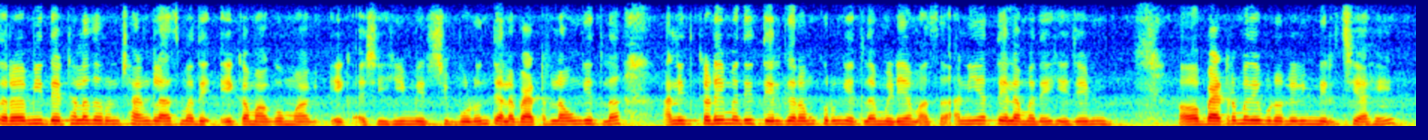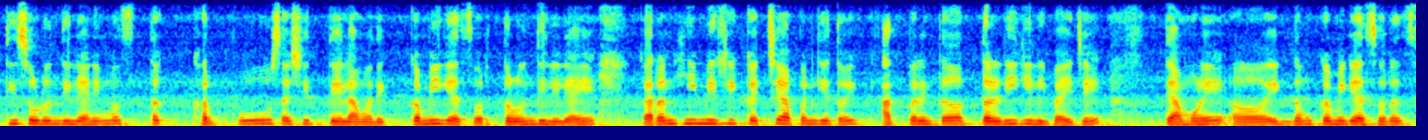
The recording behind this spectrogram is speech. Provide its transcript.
तर मी देठाला धरून छान ग्लासमध्ये एका मागोमाग एक अशी ही मिरची बुडून त्याला बॅटर लावून घेतलं आणि कढईमध्ये तेल गरम करून घेतलं मिडियम असं. आणि या तेलामध्ये हे जे बॅटरमध्ये बुडवलेली मिरची आहे ती सोडून दिली आणि मस्त खरपूस अशी तेलामध्ये कमी गॅसवर तळून दिलेली आहे. कारण ही मिरची कच्ची आपण घेतो आहे आतपर्यंत तळली गेली पाहिजे. त्यामुळे एकदम कमी गॅसवरच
